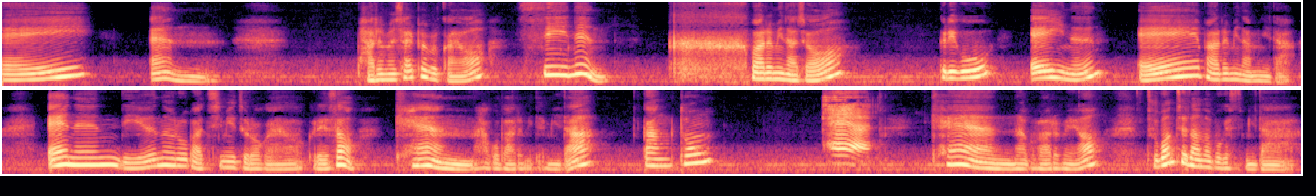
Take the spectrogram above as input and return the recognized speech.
A, N. 발음을 살펴볼까요? C는 크 발음이 나죠. 그리고 A는 에 발음이 납니다. N은 니은으로 받침이 들어가요. 그래서 can 하고 발음이 됩니다. 깡통 can, can 하고 발음해요. 두 번째 단어 보겠습니다.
